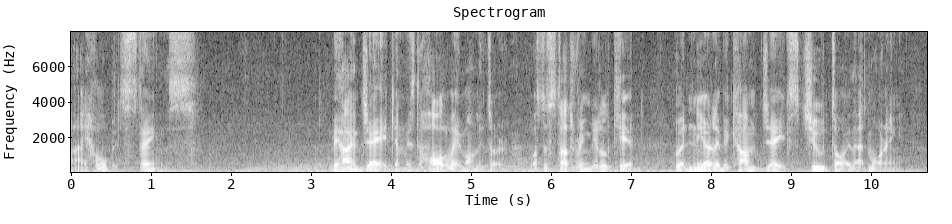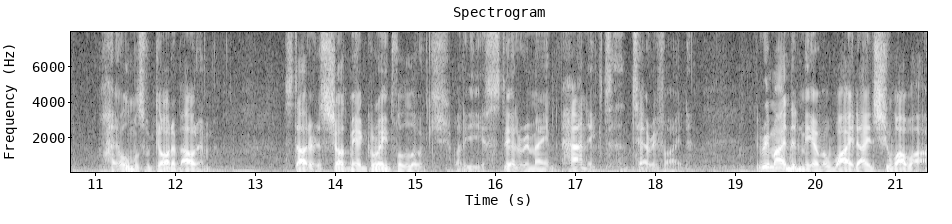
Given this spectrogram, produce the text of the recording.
I hope it stains. Behind Jake and Mr. Hallway Monitor was the stuttering little kid who had nearly become Jake's chew toy that morning. I almost forgot about him. Stutters shot me a grateful look, but he still remained panicked and terrified. He reminded me of a wide eyed chihuahua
